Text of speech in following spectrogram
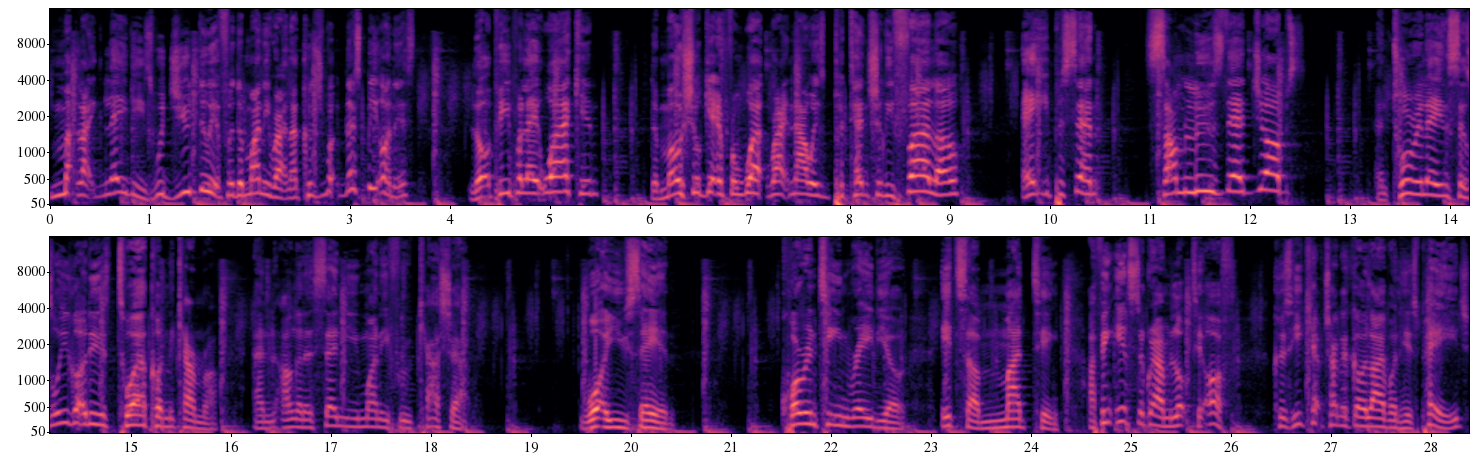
Like, ladies, would you do it for the money right now? Because let's be honest, a lot of people ain't working. The most you're getting from work right now is potentially furlough. 80%. Some lose their jobs. And Tory Lanez says all you got to do is twerk on the camera. And I'm going to send you money through Cash App. What are you saying? Quarantine radio. It's a mad thing. I think Instagram locked it off because he kept trying to go live on his page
